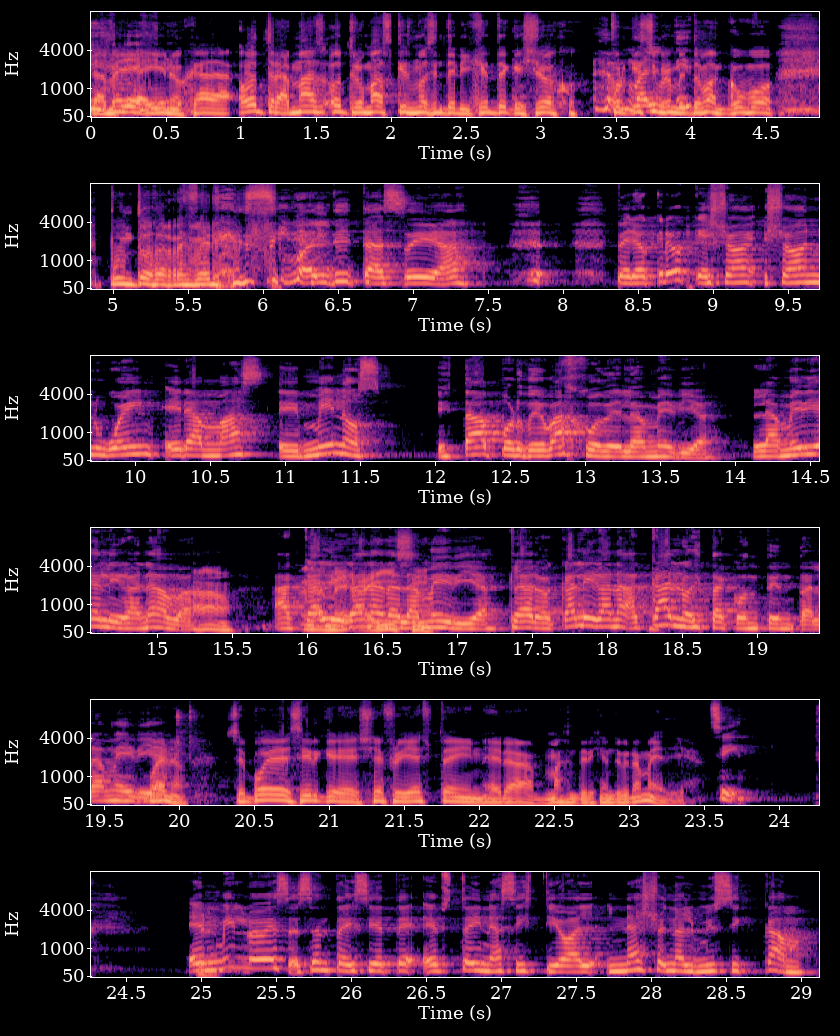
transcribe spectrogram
la media ahí enojada. Otra más, otro más que es más inteligente que yo. Porque siempre me toman como puntos de referencia. Maldita sea. Pero creo que John, John Wayne era más, eh, menos, estaba por debajo de la media. La media le ganaba. Ah, acá le ganan a la sí. media. Claro, acá le gana, acá no está contenta la media. Bueno, se puede decir que Jeffrey Epstein era más inteligente que una media. Sí. En 1967, Epstein asistió al National Music Camp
